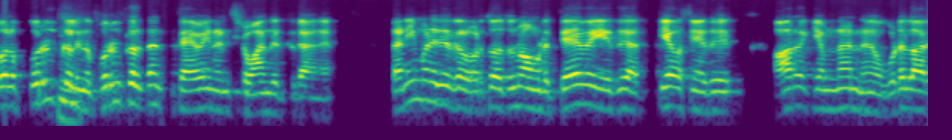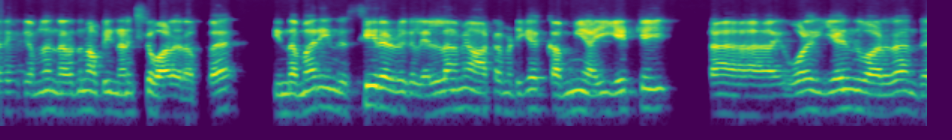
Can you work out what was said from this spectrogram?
போல பொருட்கள் இந்த பொருட்கள் தான் தேவைன்னு நினைச்சிட்டு வாழ்ந்துட்டு இருக்காங்க தனி மனிதர்கள் ஒருத்த ஒருத்தரும் அவங்களோட தேவை எது அத்தியாவசியம் எது ஆரோக்கியம் தான் உடல் ஆரோக்கியம் தான் நடந்தணும் அப்படின்னு நினைச்சிட்டு வாழறப்ப இந்த மாதிரி இந்த சீரழிவுகள் எல்லாமே ஆட்டோமேட்டிக்கா கம்மியாகி இயற்கை ஏந்து வாடுற அந்த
